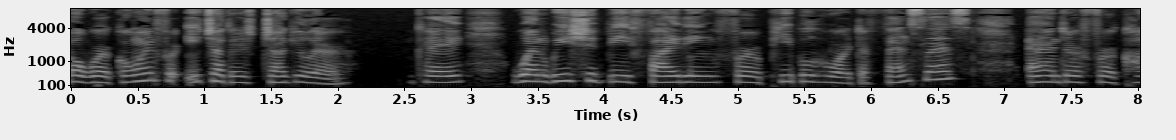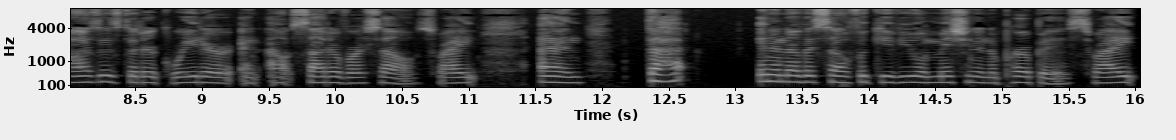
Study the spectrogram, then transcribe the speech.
but we're going for each other's jugular okay? When we should be fighting for people who are defenseless and or for causes that are greater and outside of ourselves, right? And that in and of itself would give you a mission and a purpose, right?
